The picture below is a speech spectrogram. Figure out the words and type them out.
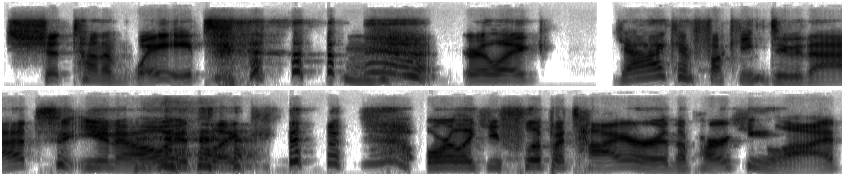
shit ton of weight, mm-hmm. you're like, yeah, I can fucking do that. You know, it's like, or like you flip a tire in the parking lot,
